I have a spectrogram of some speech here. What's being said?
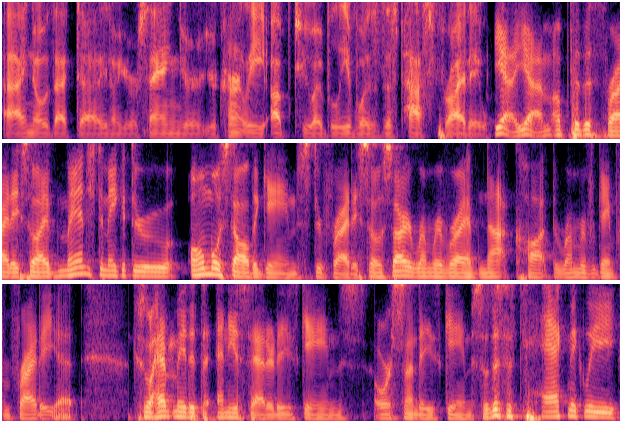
I know that uh, you know you're saying you're you're currently up to I believe was this past Friday. Yeah, yeah, I'm up to this Friday, so I've managed to make it through almost all the games through Friday. So sorry, Rum River, I have not caught the Rum River game from Friday yet. So I haven't made it to any of Saturday's games or Sunday's games. So this is technically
